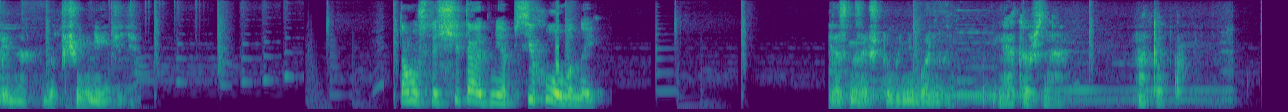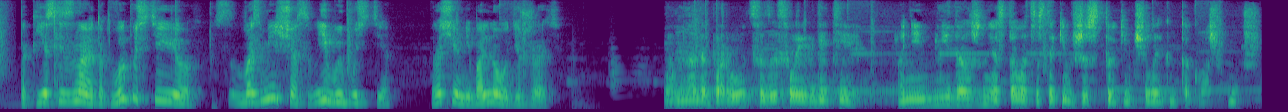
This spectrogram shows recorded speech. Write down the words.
Карина, вы почему не едите? Потому что считают меня психованной. Я знаю, что вы не больны. Я тоже знаю. А толку? Так если знаю, так выпусти ее. Возьми сейчас и выпусти. Зачем мне больного держать? Вам надо бороться за своих детей. Они не должны оставаться с таким жестоким человеком, как ваш муж.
